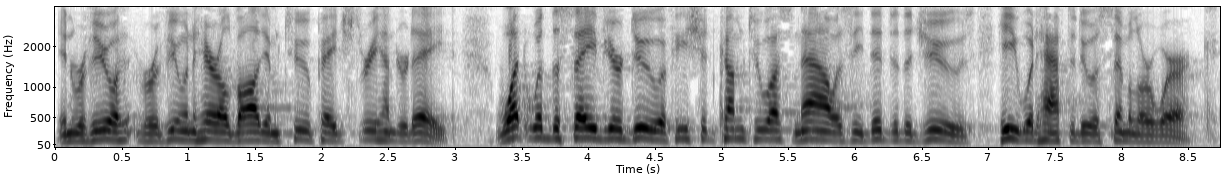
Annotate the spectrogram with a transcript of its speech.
In Review, Review and Herald, Volume 2, page 308, what would the Savior do if he should come to us now as he did to the Jews? He would have to do a similar work.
